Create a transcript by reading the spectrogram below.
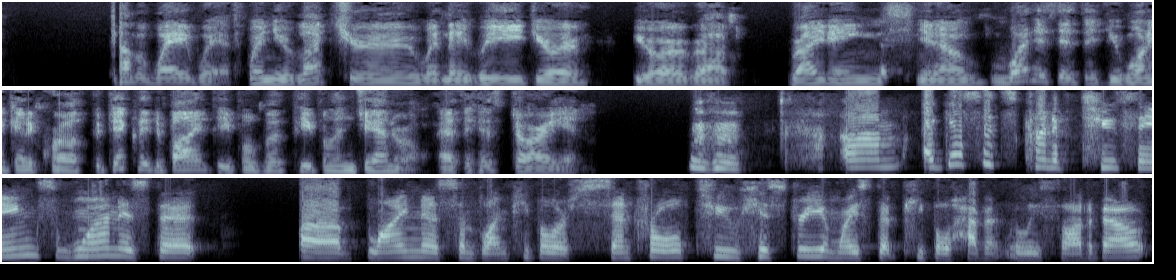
come away with when you lecture, when they read your your uh, writings? You know, what is it that you want to get across, particularly to blind people, but people in general, as a historian? hmm Um, I guess it's kind of two things. One is that uh, blindness and blind people are central to history in ways that people haven't really thought about,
